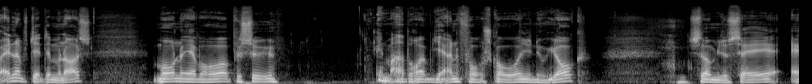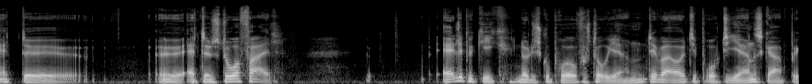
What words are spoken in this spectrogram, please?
alle omstændigheder, men også morgen, jeg var over at besøge en meget berømt hjerneforsker over i New York, som jo sagde, at, øh, øh, at den store fejl, alle begik, når de skulle prøve at forstå hjernen, det var jo, at de brugte hjerneskabte,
